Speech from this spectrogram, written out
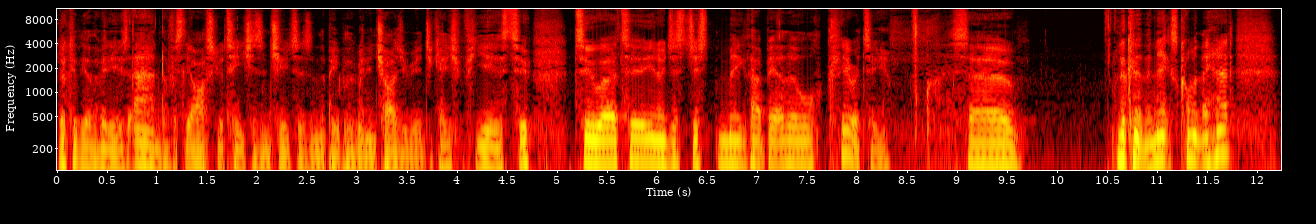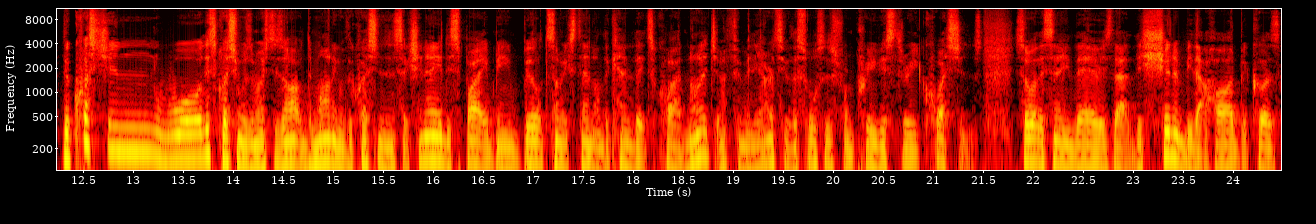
look at the other videos and obviously ask your teachers and tutors and the people who've been in charge of your education for years to to uh, to you know just just make that bit a little clearer to you. So Looking at the next comment they had, the question was this question was the most demanding of the questions in section A, despite it being built to some extent on the candidate's acquired knowledge and familiarity with the sources from previous three questions. So what they're saying there is that this shouldn't be that hard because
